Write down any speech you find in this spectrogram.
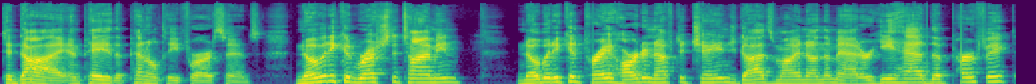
to die and pay the penalty for our sins. Nobody could rush the timing. Nobody could pray hard enough to change God's mind on the matter. He had the perfect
